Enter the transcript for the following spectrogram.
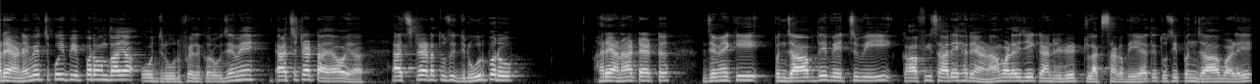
ਹਰਿਆਣੇ ਵਿੱਚ ਕੋਈ ਪੇਪਰ ਆਉਂਦਾ ਆ, ਉਹ ਜ਼ਰੂਰ ਫਿਲ ਕਰੋ। ਜਿਵੇਂ ਐਚਟੈਟ ਆਇਆ ਹੋਇਆ ਐਚਟੈਟ ਤੁਸੀਂ ਜ਼ਰੂਰ ਭਰੋ। ਹਰਿਆਣਾ ਟੈਟ ਜਿਵੇਂ ਕਿ ਪੰਜਾਬ ਦੇ ਵਿੱਚ ਵੀ ਕਾਫੀ ਸਾਰੇ ਹਰਿਆਣਾ ਵਾਲੇ ਜੇ ਕੈਂਡੀਡੇਟ ਲੱਗ ਸਕਦੇ ਆ ਤੇ ਤੁਸੀਂ ਪੰਜਾਬ ਵਾਲੇ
